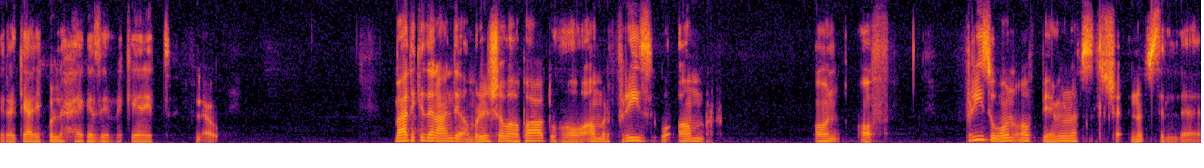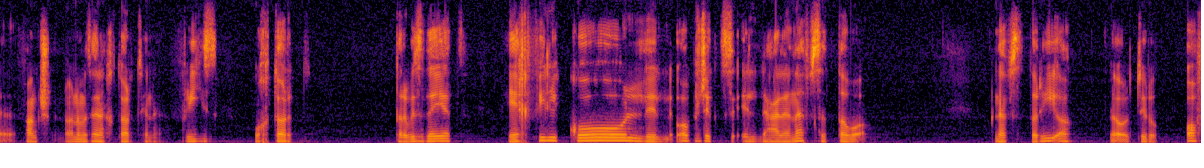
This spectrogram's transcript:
يرجع لي كل حاجة زي ما كانت في الأول. بعد كده أنا عندي أمرين شبه بعض وهو أمر freeze وأمر on off. Freeze و on off بيعملوا نفس الش... نفس ال function لو أنا مثلا اخترت هنا freeze واخترت الترابيزة ديت هيخفي لي كل ال objects اللي على نفس الطبقة بنفس الطريقة. لو قلت له off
